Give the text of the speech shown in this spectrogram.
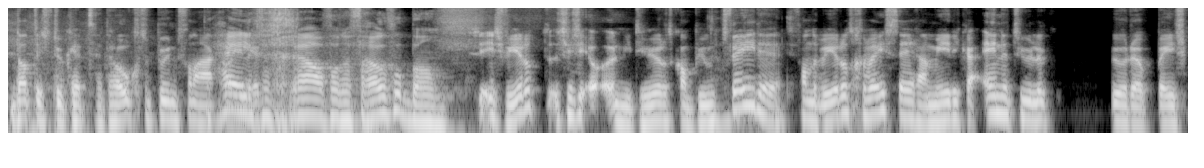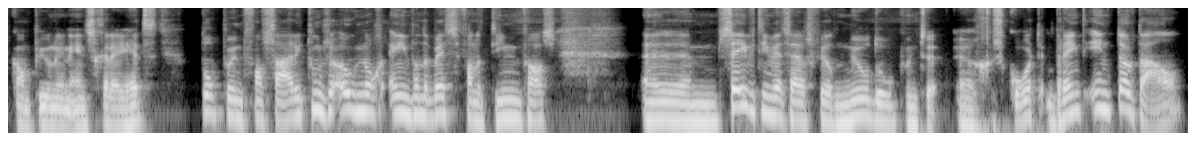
dat is natuurlijk het, het hoogtepunt van haar De heilige carrière. graal van de vrouwenvoetbal. Ze is, wereld, ze is oh, niet wereldkampioen, tweede van de wereld geweest tegen Amerika. En natuurlijk Europees kampioen in Enschede. Het toppunt van Sari. Toen ze ook nog een van de beste van het team was. Ehm 17 wedstrijden gespeeld, 0 doelpunten eh, gescoord. Brengt in totaal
